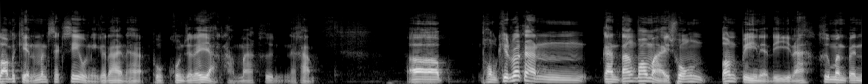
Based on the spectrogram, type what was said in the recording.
ลองไปเขียนให้มันเซ็กซี่กว่านี้ก็ได้นะฮะคุณจะได้อยากทำมากขึ้นนะครับเอ่อผมคิดว่าการการตั้งเป้าหมายช่วงต้นปีเนี่ยดีนะ คือมันเป็น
